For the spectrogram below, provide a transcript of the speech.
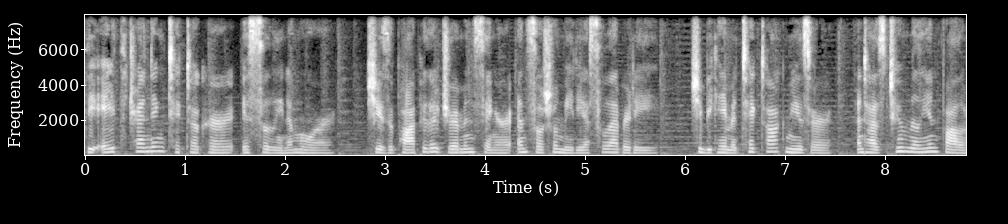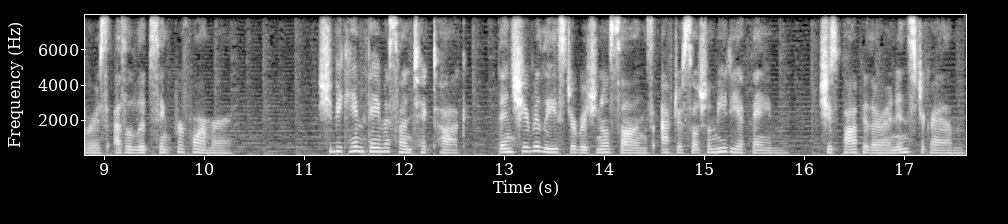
The eighth trending TikToker is Selina Mour. She is a popular German singer and social media celebrity. She became a TikTok muser and has 2 million followers as a lip sync performer. She became famous on TikTok, then she released original songs after social media fame. She's popular on Instagram.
